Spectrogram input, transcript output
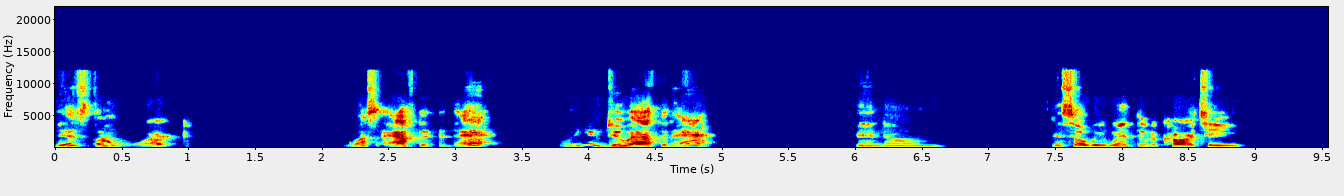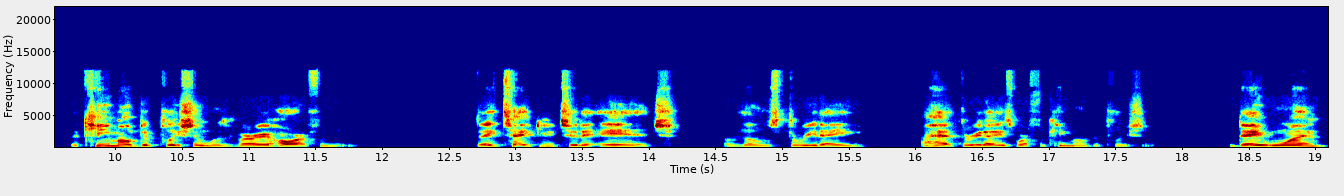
this don't work, what's after that? What do you do after that? And um, and so we went through the CAR T. The chemo depletion was very hard for me. They take you to the edge of those three day. I had three days worth of chemo depletion. Day one,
